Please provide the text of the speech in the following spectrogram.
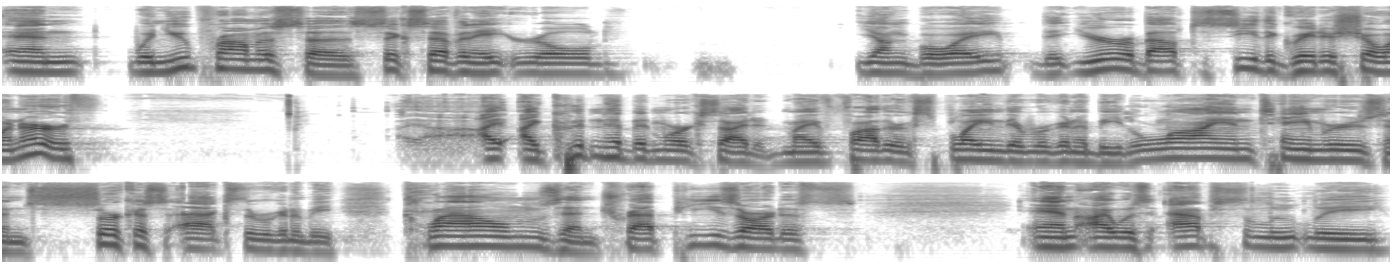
And when you promise a six, seven, eight year old young boy that you're about to see the greatest show on earth, I, I couldn't have been more excited. My father explained there were going to be lion tamers and circus acts, there were going to be clowns and trapeze artists. And I was absolutely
